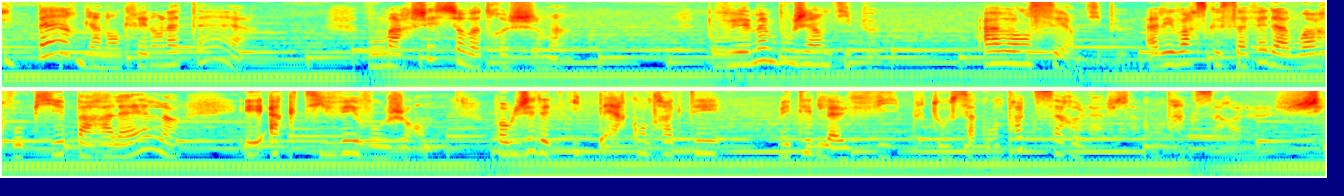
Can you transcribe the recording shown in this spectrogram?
hyper bien ancrées dans la terre. Vous marchez sur votre chemin. Vous pouvez même bouger un petit peu. Avancez un petit peu. Allez voir ce que ça fait d'avoir vos pieds parallèles et activer vos jambes. Pas obligé d'être hyper contracté. Mettez de la vie plutôt. Ça contracte, ça relâche. Ça contracte, ça relâche.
